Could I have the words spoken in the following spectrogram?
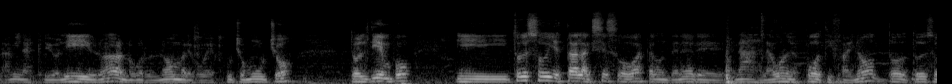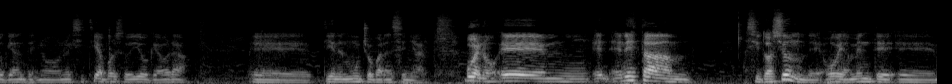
la mina escribió libros, ahora no recuerdo el nombre porque escucho mucho todo el tiempo. Y todo eso hoy está al acceso, basta con tener, eh, nada, el abono de Spotify, ¿no? Todo, todo eso que antes no, no existía, por eso digo que ahora eh, tienen mucho para enseñar. Bueno, eh, en, en esta mm, situación donde obviamente eh,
